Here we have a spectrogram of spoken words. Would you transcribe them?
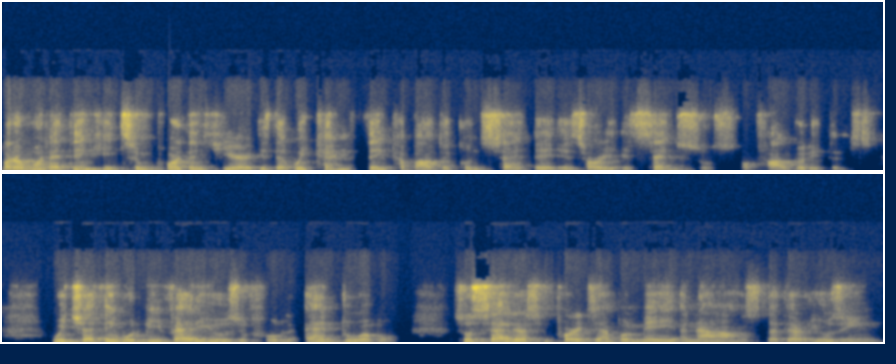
But what I think it's important here is that we can think about a consent, uh, sorry, a census of algorithms, which I think would be very useful and doable. So sellers, for example, may announce that they're using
